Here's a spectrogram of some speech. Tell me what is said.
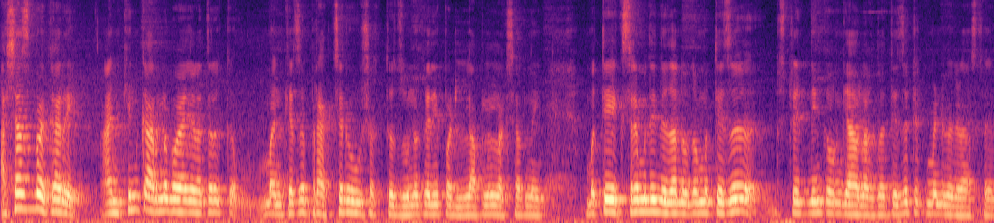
अशाच प्रकारे आणखीन कारणं बघायला गेलं तर क मणक्याचं फ्रॅक्चर होऊ शकतं जुनं कधी पडलेलं आपल्याला लक्षात नाही. मग ते एक्सरेमध्ये निदान होतं मग त्याचं स्ट्रेटनिंग करून घ्यावं लागतं त्याचं ट्रीटमेंट वेगळं असतं.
